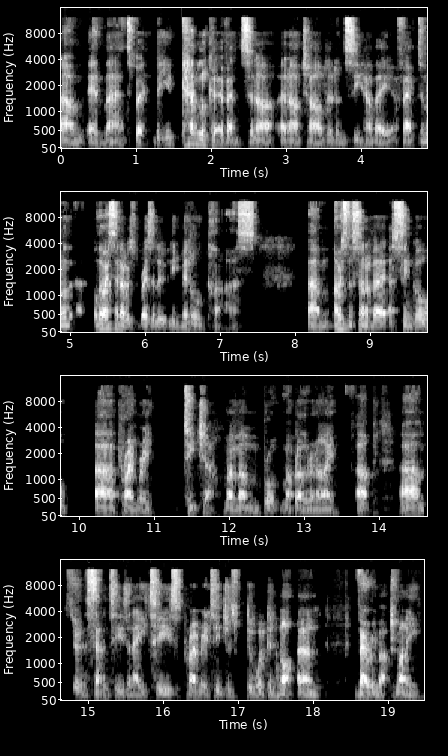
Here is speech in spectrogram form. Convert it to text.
um, in that. But but you can look at events in our in our childhood and see how they affect. And although I said I was resolutely middle class, um, I was the son of a, a single uh, primary teacher. My mum brought my brother and I up um, during the seventies and eighties. Primary teachers did, did not earn very much money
